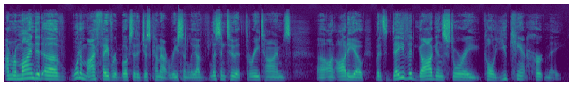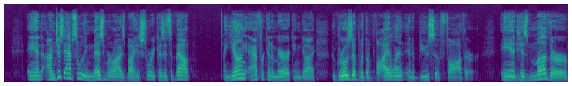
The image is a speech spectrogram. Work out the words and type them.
I'm reminded of one of my favorite books that have just come out recently. I've listened to it three times uh, on audio, but it's David Goggins' story called You Can't Hurt Me. And I'm just absolutely mesmerized by his story because it's about a young African American guy who grows up with a violent and abusive father. And his mother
